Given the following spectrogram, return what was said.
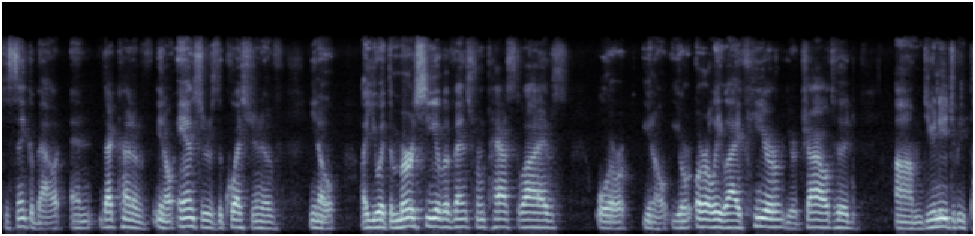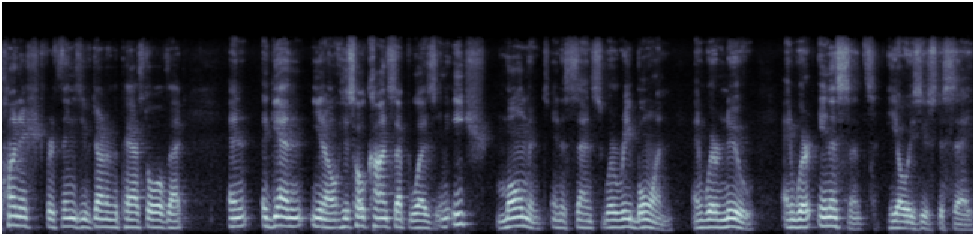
to think about. And that kind of, you know, answers the question of, you know, are you at the mercy of events from past lives or, you know, your early life here, your childhood? Um, do you need to be punished for things you've done in the past? All of that and again, you know, his whole concept was in each moment, in a sense, we're reborn and we're new and we're innocent, he always used to say.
